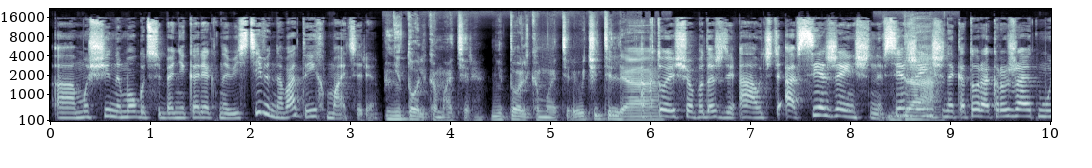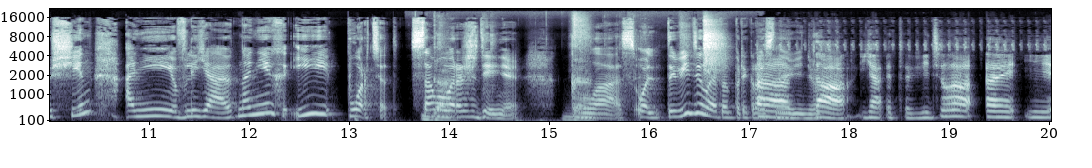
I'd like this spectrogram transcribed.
а, мужчины могут себя некорректно вести, виноваты их матери. Не только матери, не только матери, учителя. А кто еще? Подожди. А, учителя. А, все женщины. Все Да. женщины, которые окружают мужчин, они влияют на них и портят с самого Да. рождения. Да. Класс. Оль, ты видела это прекрасное А, видео? Да, я это видела, э, и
